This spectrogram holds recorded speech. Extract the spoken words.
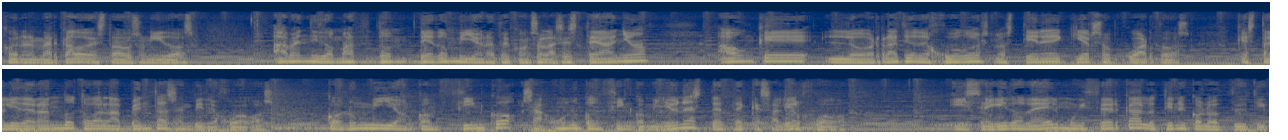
con el mercado de Estados Unidos. Ha vendido más de 2 millones de consolas este año, aunque los ratios de juegos los tiene Gears of War 2, que está liderando todas las ventas en videojuegos, con un millón con cinco, o sea, 1,5 millones desde que salió el juego. Y seguido de él, muy cerca, lo tiene Call of Duty,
